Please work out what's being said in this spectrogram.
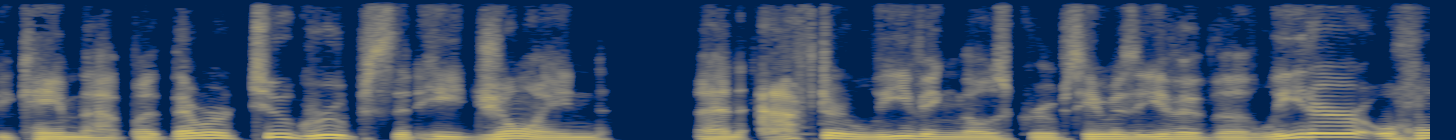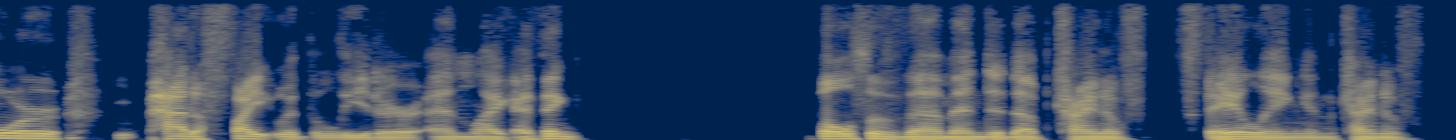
became that. But there were two groups that he joined. And after leaving those groups, he was either the leader or had a fight with the leader. And like, I think both of them ended up kind of failing and kind of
